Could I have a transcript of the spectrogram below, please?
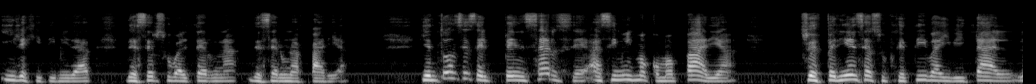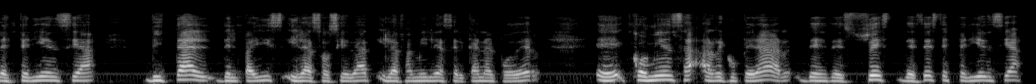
ilegitimidad, de ser subalterna, de ser una paria. Y entonces el pensarse a sí mismo como paria, su experiencia subjetiva y vital, la experiencia vital del país y la sociedad y la familia cercana al poder, eh, comienza a recuperar desde, desde esta experiencia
